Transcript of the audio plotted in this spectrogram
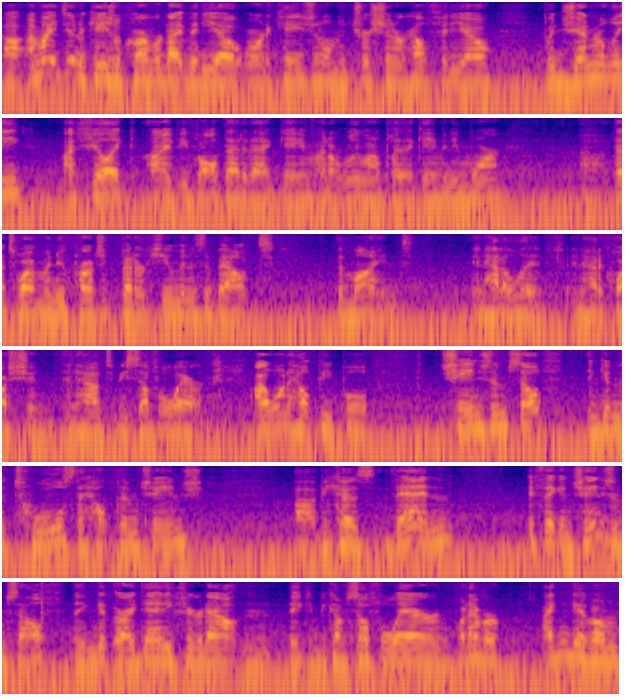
Uh, I might do an occasional diet video or an occasional nutrition or health video, but generally, I feel like I've evolved out of that game. I don't really want to play that game anymore. Uh, that's why my new project, Better Human, is about the mind and how to live and how to question and how to be self aware. I want to help people change themselves and give them the tools to help them change uh, because then if they can change themselves and get their identity figured out and they can become self aware and whatever, I can give them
